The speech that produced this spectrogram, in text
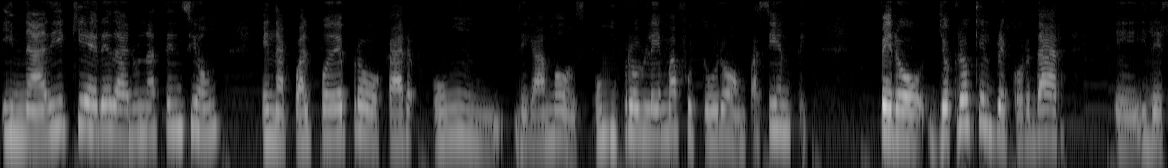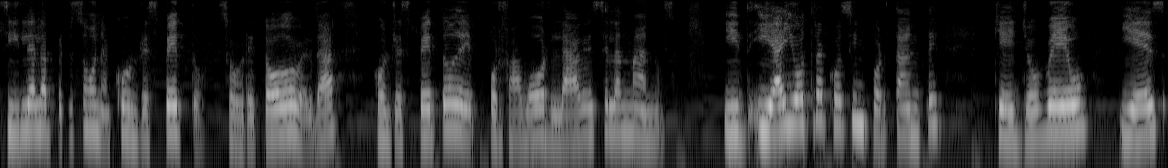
y nadie quiere dar una atención en la cual puede provocar un, digamos, un problema futuro a un paciente. Pero yo creo que el recordar eh, y decirle a la persona con respeto, sobre todo, ¿verdad? Con respeto de, por favor, lávese las manos. Y, hay otra cosa importante que yo veo y es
